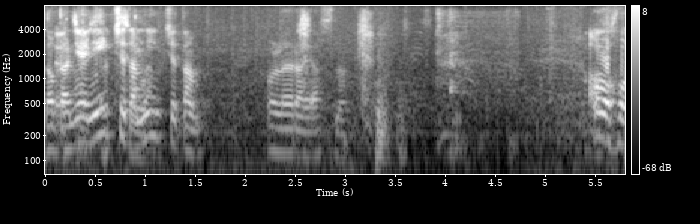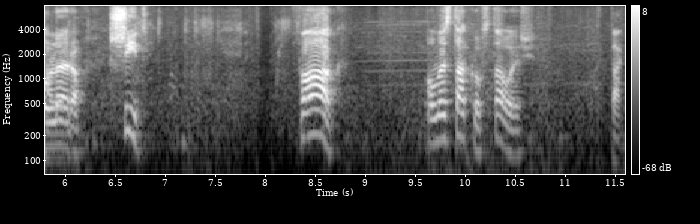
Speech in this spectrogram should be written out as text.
Dobra, nie, nie idźcie tam, nie idźcie tam. Cholera jasna. O, cholera. Shit. Fuck. O, Mestako, wstałeś. Tak.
